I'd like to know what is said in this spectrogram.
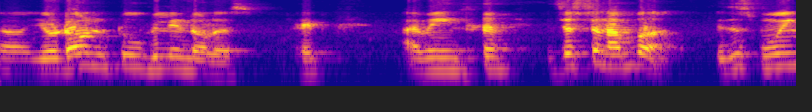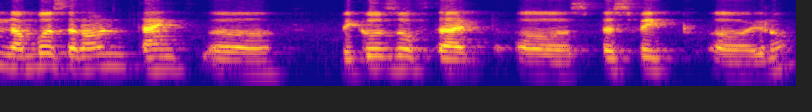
uh, you're down two billion dollars, right? I mean, it's just a number. You're just moving numbers around. Thank uh, because of that uh, specific, uh, you know,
